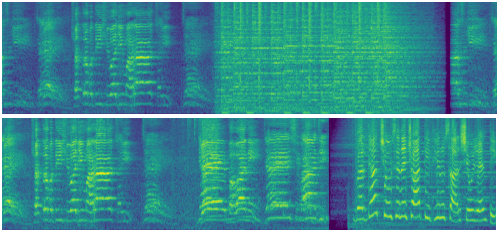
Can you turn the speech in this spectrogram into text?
महाराज की जय। छत्रपती शिवाजी महाराज की महाराज की जय। छत्रपती शिवाजी महाराज की जय। भवानी। जय शिवाजी। वर्ध्यात शिवसेनेच्या तिथीनुसार शिवजयंती.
